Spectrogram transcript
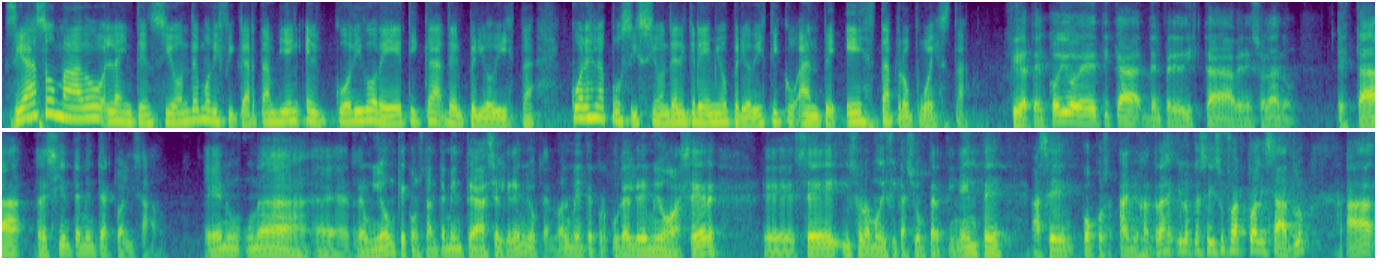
Se ha asomado la intención de modificar también el código de ética del periodista. ¿Cuál es la posición del gremio periodístico ante esta propuesta? Fíjate, el código de ética del periodista venezolano está recientemente actualizado en una eh, reunión que constantemente hace el gremio, que anualmente procura el gremio hacer. Eh, se hizo la modificación pertinente hace pocos años atrás y lo que se hizo fue actualizarlo a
